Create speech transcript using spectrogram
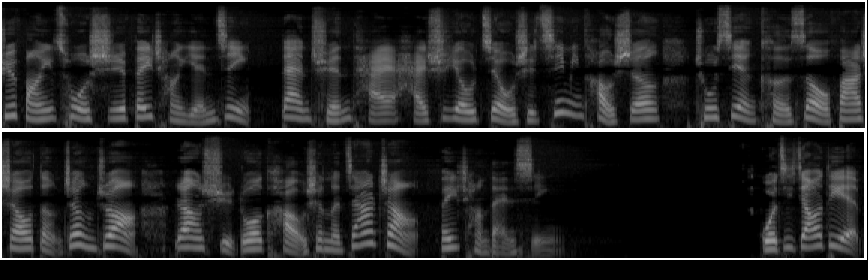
区防疫措施非常严谨，但全台还是有九十七名考生出现咳嗽、发烧等症状，让许多考生的家长非常担心。国际焦点：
